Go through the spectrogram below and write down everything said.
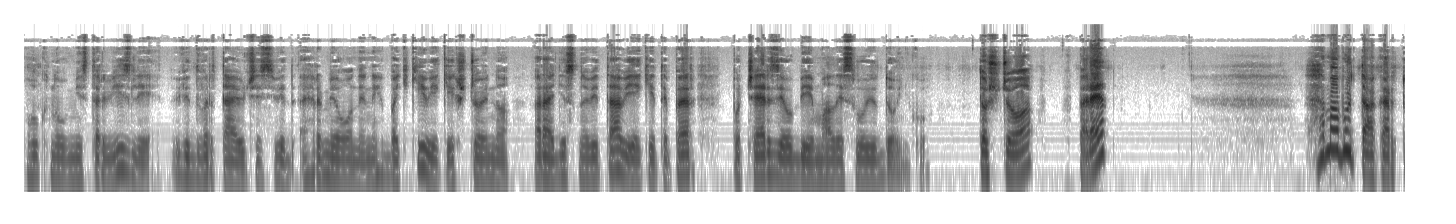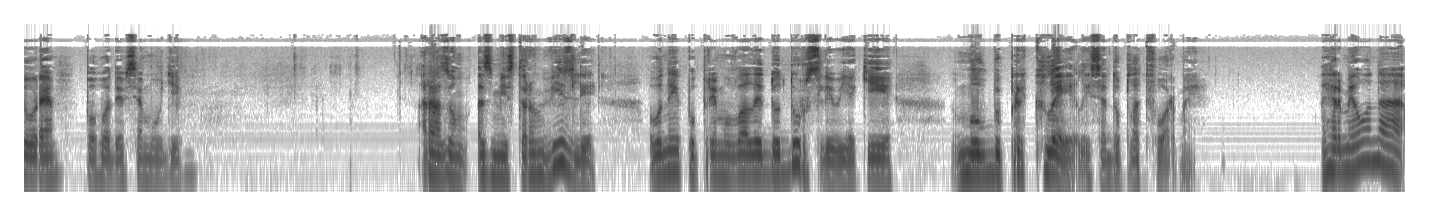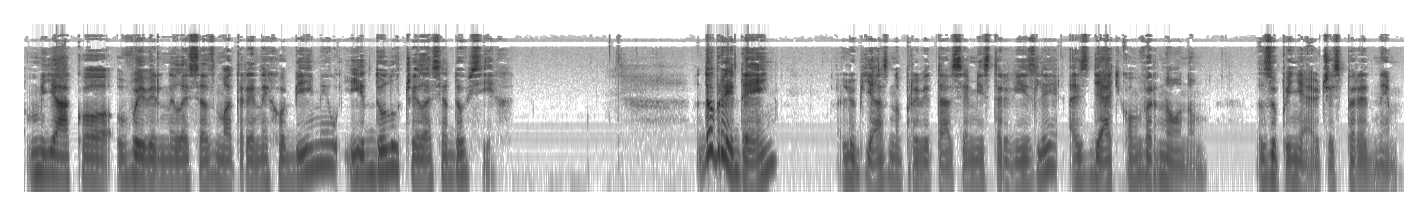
Гукнув містер Візлі, відвертаючись від герміониних батьків, яких щойно радісно вітав, які тепер по черзі обіймали свою доньку. То що, вперед? Мабуть, так, Артуре, погодився Муді. Разом з містером Візлі вони попрямували до дурслів, які мов би, приклеїлися до платформи. Герміона м'яко вивільнилася з материних обіймів і долучилася до всіх. Добрий день, люб'язно привітався містер Візлі з дядьком Верноном, зупиняючись перед ним.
